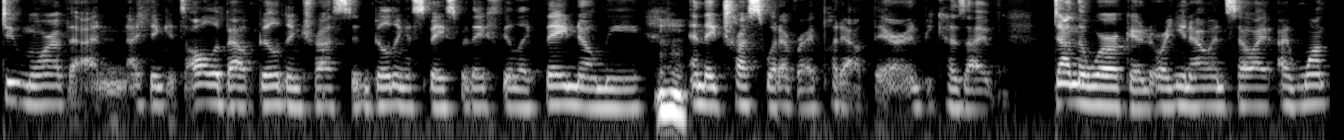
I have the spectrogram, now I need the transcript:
do more of that and i think it's all about building trust and building a space where they feel like they know me Mhm. and they trust whatever i put out there and because i've done the work and or you know and so i, I want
